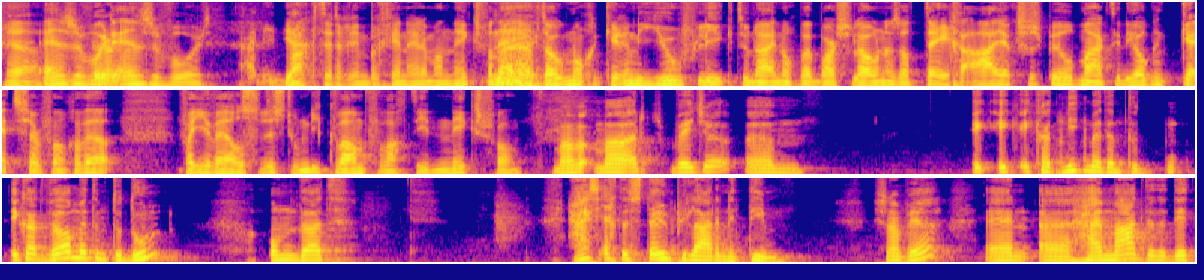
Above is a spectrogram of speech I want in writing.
Ja. Enzovoort, Ja. enzovoort. Ja, die Ja. bakte er in het begin helemaal niks van. Nee. Hij heeft ook nog een keer in de Youth League, toen hij nog bij Barcelona zat, tegen Ajax gespeeld. Maakte hij ook een ketser van, gewel van je welste. Dus toen die kwam, verwachtte hij er niks van. Maar, maar weet je, ehm, ik, ik, ik had niet met hem te Ik had wel met hem te doen, omdat hij is echt een steunpilaar in het team. Snap je? En eh, hij maakte dit,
